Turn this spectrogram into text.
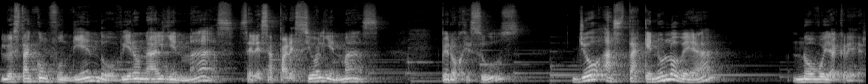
lo están confundiendo, vieron a alguien más, se les apareció alguien más. Pero Jesús, yo hasta que no lo vea, no voy a creer.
